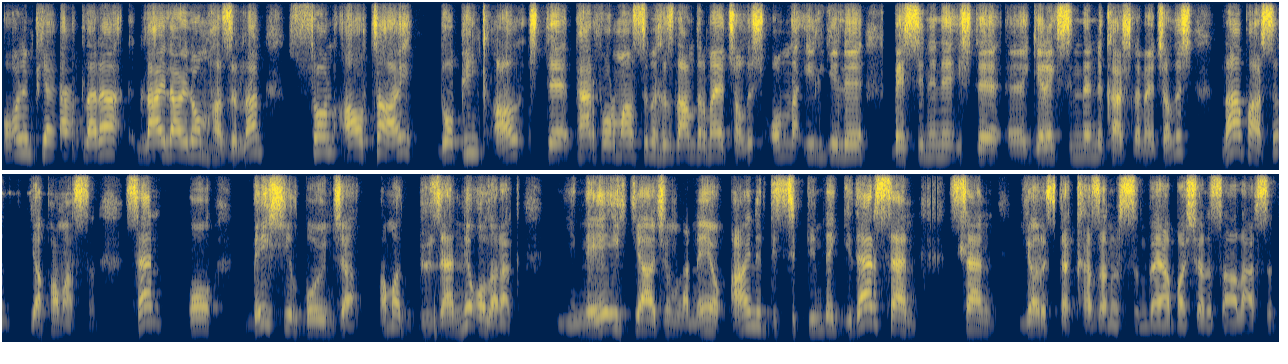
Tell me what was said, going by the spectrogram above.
olimpiyatlara lay lay lom hazırlan. Son 6 ay doping al, işte performansını hızlandırmaya çalış. Onunla ilgili besinini işte e, gereksinimlerini karşılamaya çalış. Ne yaparsın? Yapamazsın. Sen o 5 yıl boyunca ama düzenli olarak neye ihtiyacın var ne yok aynı disiplinde gidersen sen yarışta kazanırsın veya başarı sağlarsın.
